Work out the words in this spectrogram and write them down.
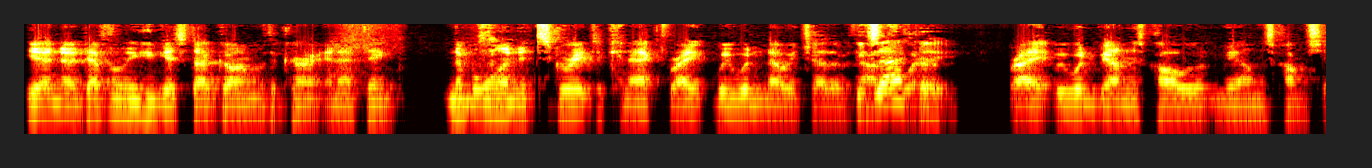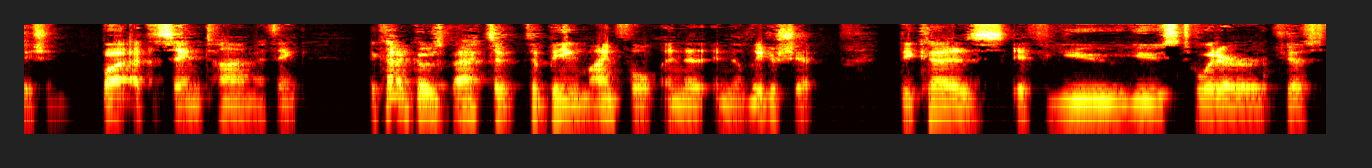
Yeah, no, definitely you can get stuck going with the current. And I think number one, it's great to connect, right? We wouldn't know each other without exactly. Twitter, right? We wouldn't be on this call, we wouldn't be on this conversation. But at the same time, I think it kind of goes back to, to being mindful in the in the leadership. Because if you use Twitter just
